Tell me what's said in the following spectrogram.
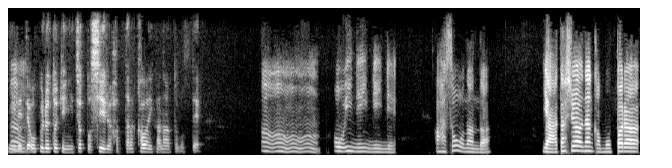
に入れて送るときにちょっとシール貼ったら可愛いかなと思って。うんうんうんうん。お、いいね、いいね、いいね。あ、そうなんだ。いや、私はなんかもっぱら、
